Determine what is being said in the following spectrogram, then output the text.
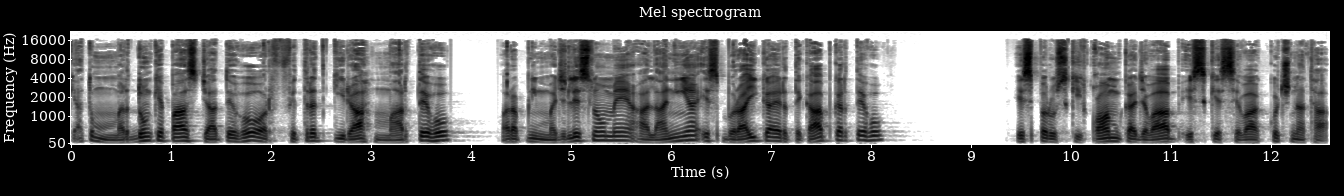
کیا تم مردوں کے پاس جاتے ہو اور فطرت کی راہ مارتے ہو اور اپنی مجلسوں میں اعلانیہ اس برائی کا ارتکاب کرتے ہو؟ اس پر اس کی قوم کا جواب اس کے سوا کچھ نہ تھا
